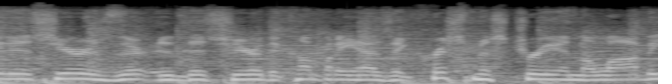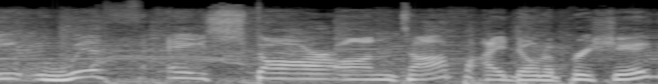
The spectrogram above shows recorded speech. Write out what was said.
See this year is there, this year the company has a Christmas tree in the lobby with a star on top. I don't appreciate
